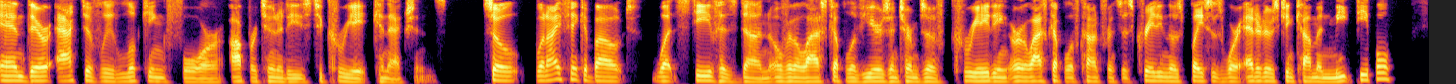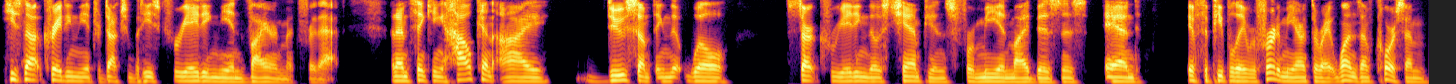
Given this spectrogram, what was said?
And they're actively looking for opportunities to create connections. So when I think about what Steve has done over the last couple of years in terms of creating or last couple of conferences, creating those places where editors can come and meet people, he's not creating the introduction, but he's creating the environment for that. And I'm thinking, how can I do something that will start creating those champions for me and my business? And if the people they refer to me aren't the right ones, of course, I'm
